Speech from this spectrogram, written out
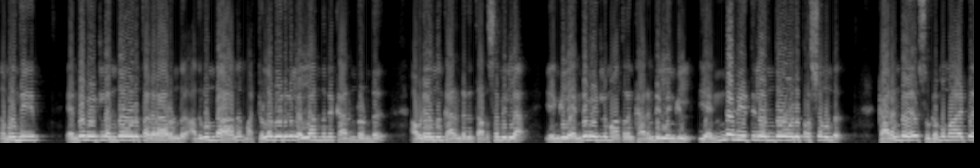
നമ്മൾ എന്ത് ചെയ്യും? എന്റെ വീട്ടിൽ എന്തോ ഒരു തകരാറുണ്ട്. അതുകൊണ്ടാണ് മറ്റുള്ള വീടുകളിലെല്ലാം തന്നെ കറണ്ട് ഉണ്ട് അവിടെയൊന്നും കറണ്ടിന് തടസ്സമില്ല. എങ്കിൽ എന്റെ വീട്ടിൽ മാത്രം കറണ്ട് ഇല്ലെങ്കിൽ എന്റെ വീട്ടിൽ എന്തോ ഒരു പ്രശ്നമുണ്ട്. കറണ്ട് സുഗമമായിട്ട്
